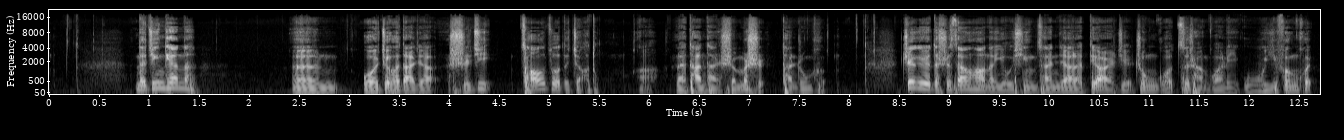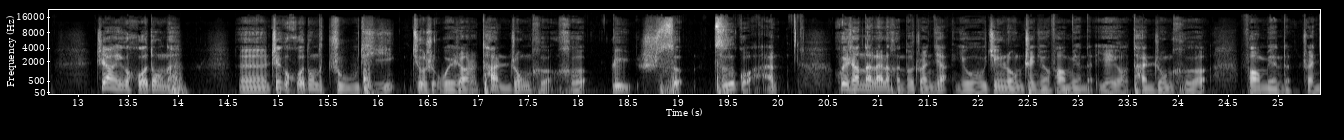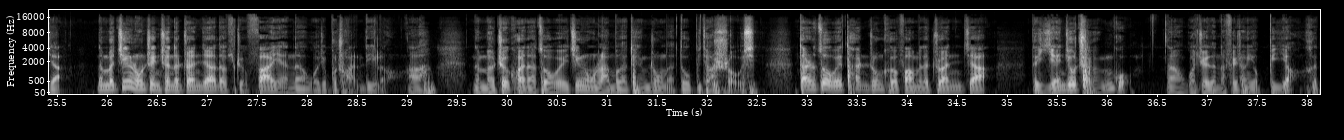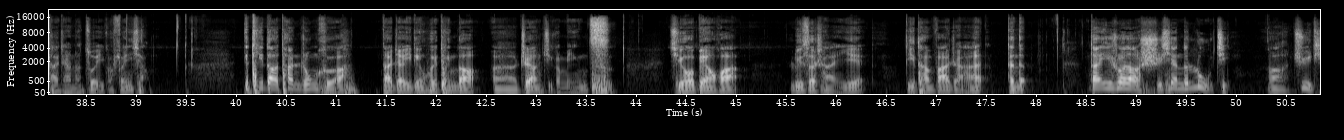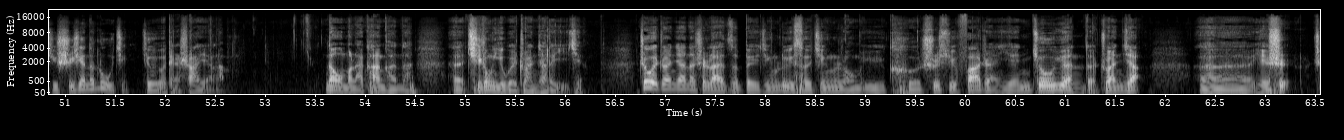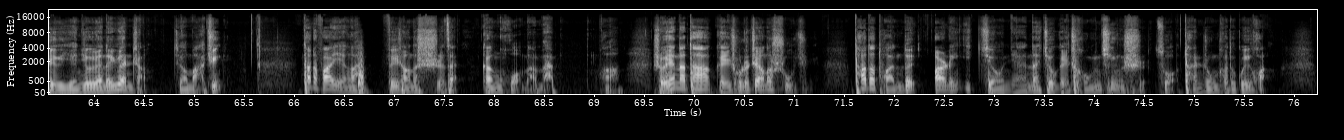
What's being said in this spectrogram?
那今天呢，嗯，我就和大家实际操作的角度。啊，来谈谈什么是碳中和。这个月的十三号呢，有幸参加了第二届中国资产管理五一峰会，这样一个活动呢，嗯，这个活动的主题就是围绕着碳中和和绿色资管。会上呢来了很多专家，有金融证券方面的，也有碳中和方面的专家。那么金融证券的专家的这个发言呢，我就不传递了啊。那么这块呢，作为金融栏目的听众呢，都比较熟悉。但是作为碳中和方面的专家，的研究成果啊，我觉得呢非常有必要和大家呢做一个分享。一提到碳中和啊，大家一定会听到呃这样几个名词：气候变化、绿色产业、低碳发展等等。但一说到实现的路径啊，具体实现的路径就有点傻眼了。那我们来看看呢，呃，其中一位专家的意见。这位专家呢是来自北京绿色金融与可持续发展研究院的专家，呃，也是这个研究院的院长。叫马俊，他的发言啊非常的实在，干货满满啊。首先呢，他给出了这样的数据：他的团队二零一九年呢就给重庆市做碳中和的规划，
